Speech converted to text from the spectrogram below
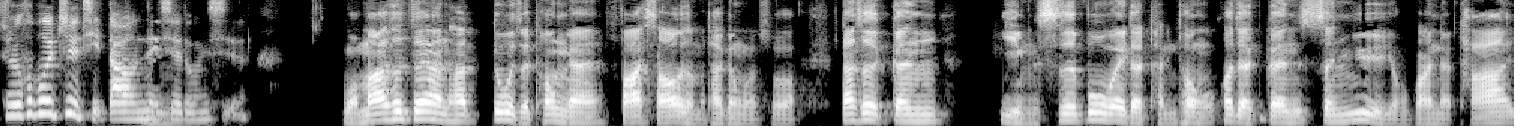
就是会不会具体到哪些东西？我妈是这样，她肚子痛啊、发烧什么，她跟我说，但是跟。隐私部位的疼痛或者跟生育有关的，她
